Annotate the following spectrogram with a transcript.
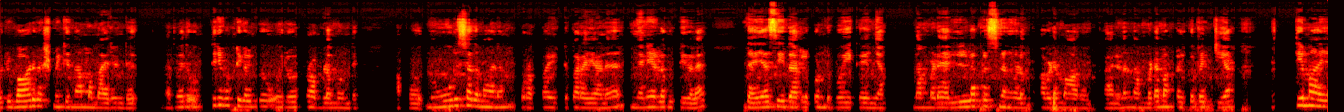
ഒരുപാട് വിഷമിക്കുന്ന അമ്മമാരുണ്ട്. അതായത് ഒത്തിരി കുട്ടികൾക്ക് ഓരോ പ്രോബ്ലമുണ്ട് അപ്പോൾ നൂറ് ശതമാനം ഉറപ്പായിട്ട് പറയാണ് ഇങ്ങനെയുള്ള കുട്ടികളെ ദയാ സീതാറിൽ കൊണ്ടുപോയി കഴിഞ്ഞാൽ നമ്മുടെ എല്ലാ പ്രശ്നങ്ങളും അവിടെ മാറും. കാരണം നമ്മുടെ മക്കൾക്ക് പറ്റിയ കൃത്യമായ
